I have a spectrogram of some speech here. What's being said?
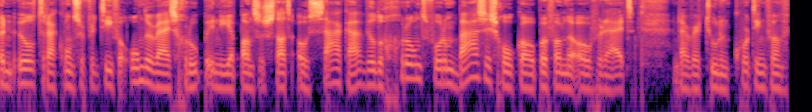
Een ultraconservatieve onderwijsgroep in de Japanse stad Osaka wilde grond voor een basisschool kopen van de overheid. Daar werd toen een korting van 85%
